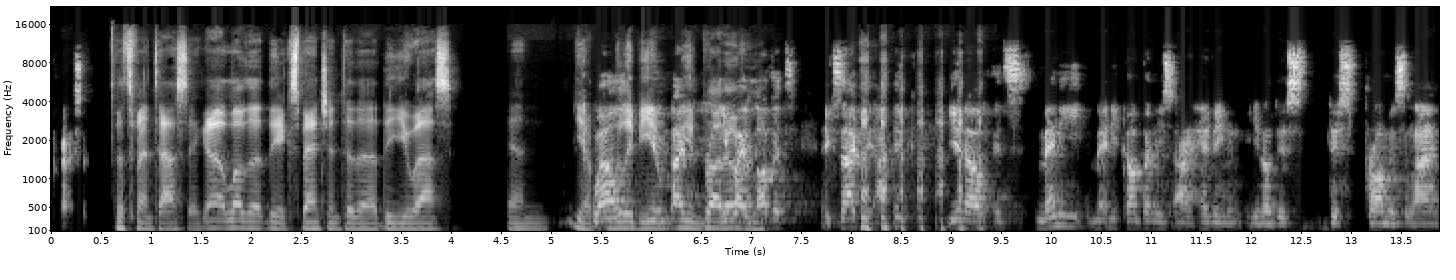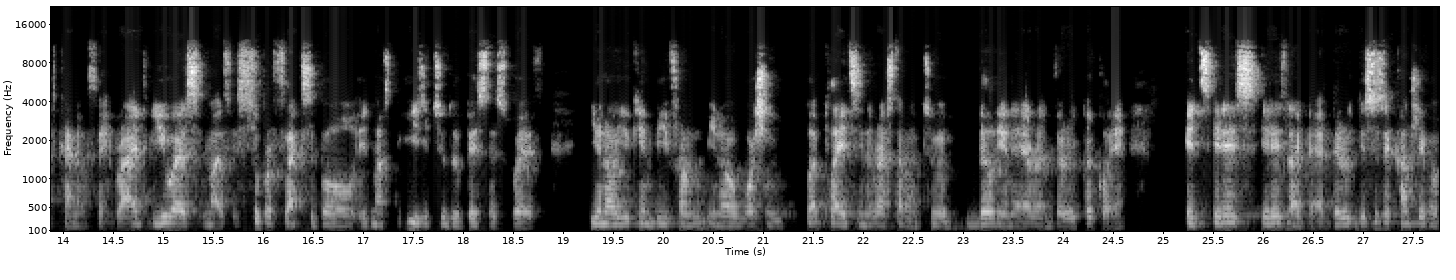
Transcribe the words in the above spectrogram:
impressive. That's fantastic. I love the, the expansion to the, the US and, you know, well, really being, you might, being brought you over. might love it exactly. I think, you know, it's many, many companies are having, you know, this, this promised land kind of thing, right? US must be super flexible. It must be easy to do business with. You know, you can be from, you know, washing plates in a restaurant to a billionaire and very quickly. It's, it is, it is like that. There, this is a country of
